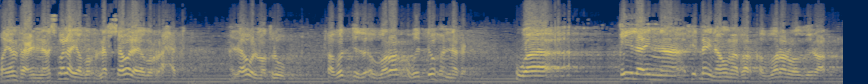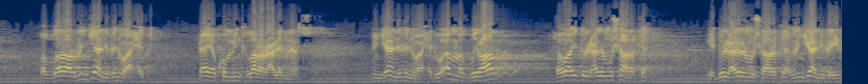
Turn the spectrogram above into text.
وينفع الناس ولا يضر نفسه ولا يضر أحد. هذا هو المطلوب. فضد الضرر ضده النفع. وقيل إن بينهما فرق الضرر والضرار. الضرر من جانب واحد لا يكون منك ضرر على الناس. من جانب واحد. وأما الضرار فهو يدل على المشاركة يدل على المشاركة من جانبين.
